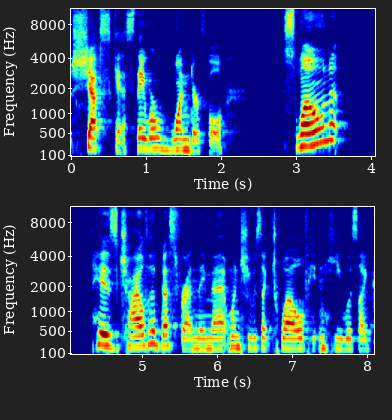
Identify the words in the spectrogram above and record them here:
chef's kiss. They were wonderful. Sloane, his childhood best friend, they met when she was like 12 and he was like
